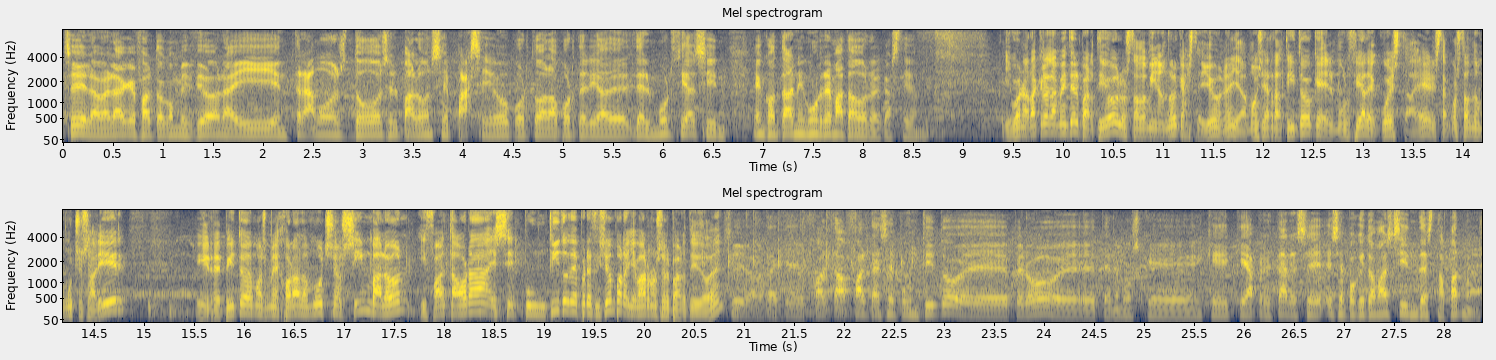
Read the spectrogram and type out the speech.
Sí, la verdad que faltó convicción. Ahí entramos dos, el balón se paseó por toda la portería de- del Murcia sin encontrar ningún rematador del Castellón. Y bueno, ahora claramente el partido lo está dominando el Castellón. ¿eh? Llevamos ya ratito que el Murcia le cuesta. ¿eh? Le está costando mucho salir. Y repito, hemos mejorado mucho sin balón. Y falta ahora ese puntito de precisión para llevarnos el partido. ¿eh? Sí, la verdad que falta, falta ese puntito, eh, pero eh, tenemos que, que- que apretar ese, ese poquito más sin destaparnos.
